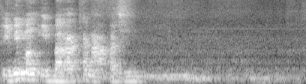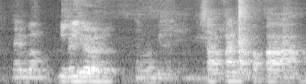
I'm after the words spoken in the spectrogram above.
ini mengibaratkan apa sih? dari bang Bigi Misalkan apakah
